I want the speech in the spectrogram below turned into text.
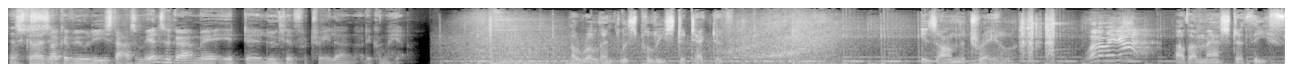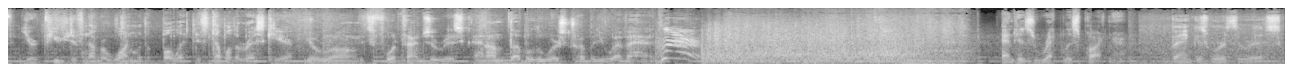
lad os gøre det. Så kan vi jo lige starte, som vi altid gør, med et øh, lydklip fra traileren, og det kommer her. A relentless police detective is on the trail What do we got? of a master thief. You're fugitive number one with a bullet. It's double the risk here. You're wrong. It's four times the risk, and I'm double the worst trouble you ever had. Clear! And his reckless partner. The bank is worth the risk.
